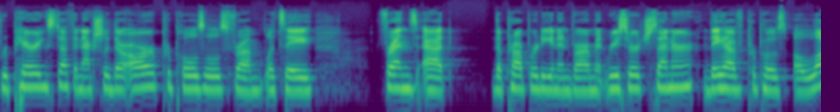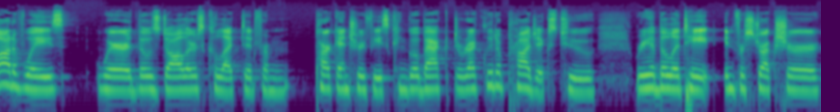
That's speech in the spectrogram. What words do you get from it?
repairing stuff. And actually, there are proposals from, let's say, friends at the Property and Environment Research Center. They have proposed a lot of ways where those dollars collected from park entry fees can go back directly to projects to rehabilitate infrastructure,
